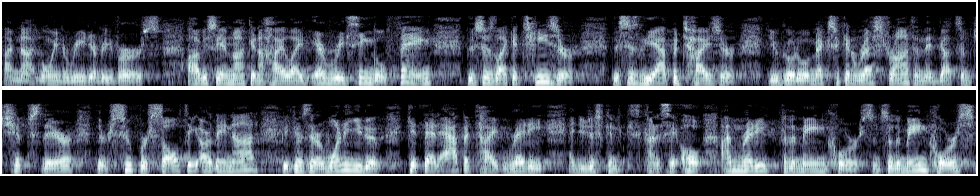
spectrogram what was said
I'm not going to read every verse. Obviously, I'm not going to highlight every single thing. This is like a teaser. This is the appetizer. You go to a Mexican restaurant and they've got some chips there. They're super salty, are they not? Because they're wanting you to get that appetite ready and you just can kind of say, oh, I'm ready for the main course. And so the main course,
